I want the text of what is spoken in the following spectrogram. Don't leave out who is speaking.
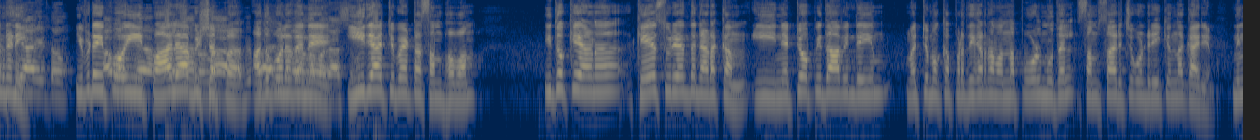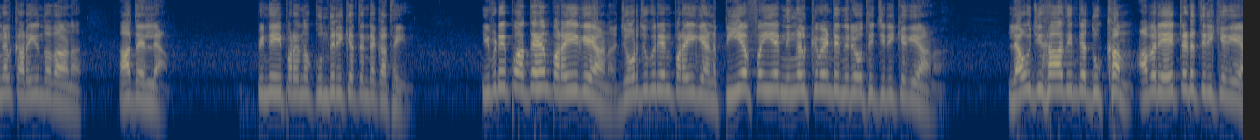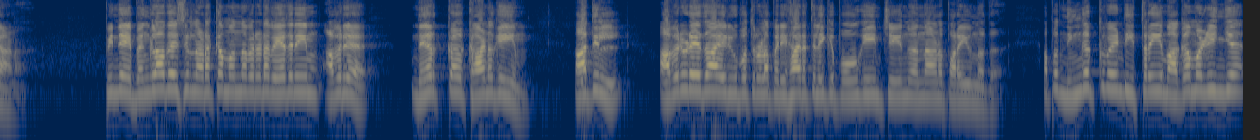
Speaker 1: ആന്റണി ഇവിടെ ഇപ്പോൾ ഈ പാലാ ബിഷപ്പ് അതുപോലെ തന്നെ. ഈരാറ്റുപേട്ട സംഭവം ഇതൊക്കെയാണ് കെ സുരേന്ദ്രൻ അടക്കം ഈ നെറ്റോ പിതാവിന്റെയും മറ്റുമൊക്കെ പ്രതികരണം വന്നപ്പോൾ മുതൽ സംസാരിച്ചു കൊണ്ടിരിക്കുന്ന കാര്യം. നിങ്ങൾക്കറിയുന്നതാണ് അതെല്ലാം. പിന്നെ ഈ പറയുന്ന കുന്തിരിക്കത്തിന്റെ കഥയും. ഇവിടെ ഇപ്പോൾ അദ്ദേഹം പറയുകയാണ് ജോർജ് കുര്യൻ പറയുകയാണ് പി എഫ് ഐയെ നിങ്ങൾക്ക് വേണ്ടി നിരോധിച്ചിരിക്കുകയാണ്. ലവ് ജിഹാദിന്റെ ദുഃഖം അവർ ഏറ്റെടുത്തിരിക്കുകയാണ്. പിന്നെ ബംഗ്ലാദേശിൽ നടക്കം വന്നവരുടെ വേദനയും അവർ നേർക്ക കാണുകയും അതിൽ അവരുടേതായ രൂപത്തിലുള്ള പരിഹാരത്തിലേക്ക് പോവുകയും ചെയ്യുന്നു എന്നാണ് പറയുന്നത്. അപ്പം നിങ്ങൾക്ക് വേണ്ടി ഇത്രയും അകമഴിഞ്ഞ്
